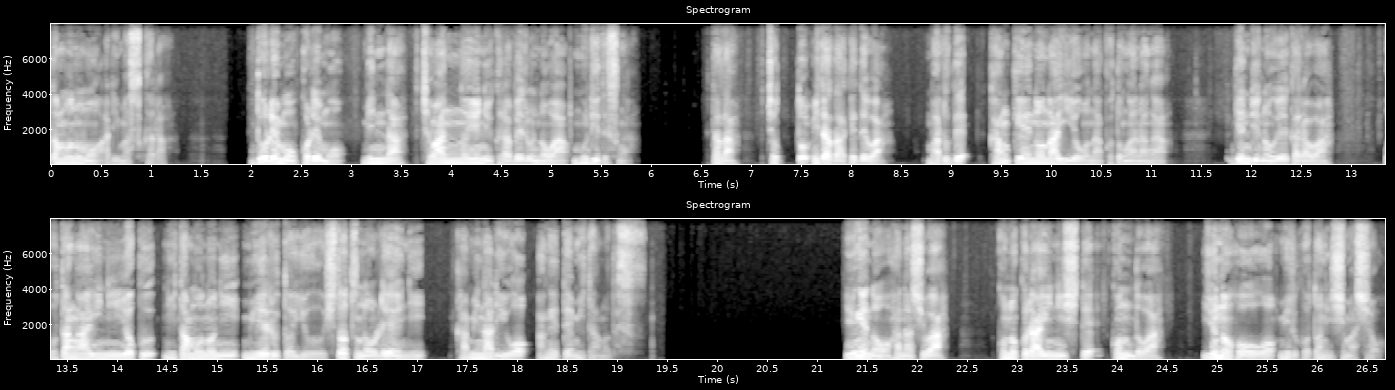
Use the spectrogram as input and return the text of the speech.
たものもありますからどれもこれもみんな茶碗の湯に比べるのは無理ですがただちょっと見ただけではまるで関係のないような事柄が原理の上からはお互いによく似たものに見えるという一つの例に雷を挙げてみたのです。湯気のお話はこのくらいにして今度は湯の方を見ることにしましょ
